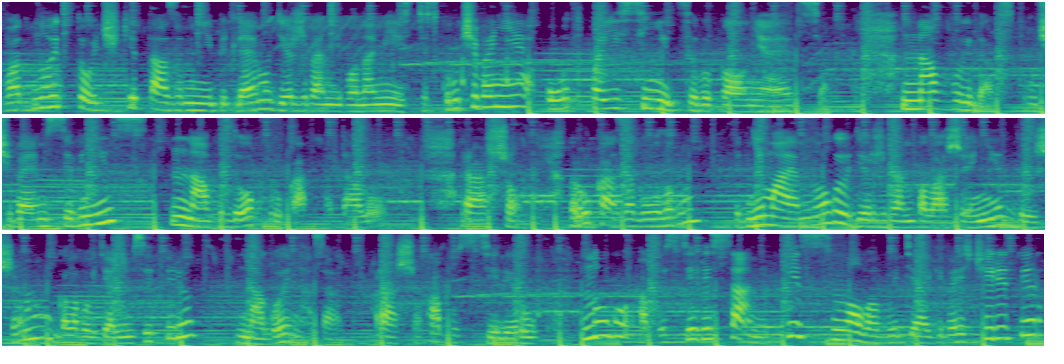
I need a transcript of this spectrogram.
в одной точке, тазом не петляем, удерживаем его на месте. Скручивание от поясницы выполняется. На выдох скручиваемся вниз, на вдох рука в потолок. Хорошо. Рука за голову, поднимаем ногу, удерживаем положение, дышим, головой тянемся вперед, ногой назад. Хорошо. Опустили руку, ногу, опустили сами. И снова вытягиваясь через верх,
